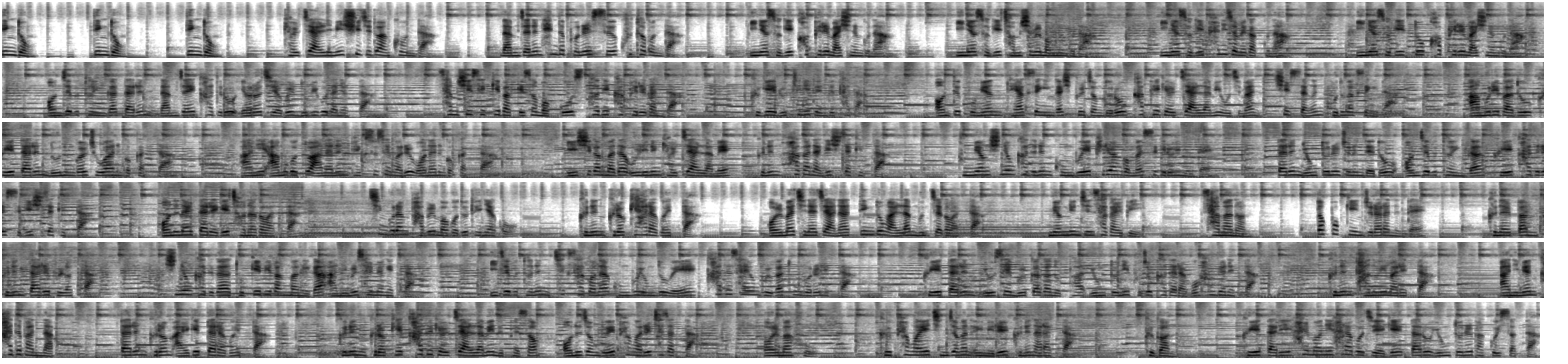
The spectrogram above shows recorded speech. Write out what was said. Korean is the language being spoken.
띵동, 띵동, 띵동. 결제 알림이 쉬지도 않고 온다. 남자는 핸드폰을 쓱 훑어본다. 이 녀석이 커피를 마시는구나. 이 녀석이 점심을 먹는구나. 이 녀석이 편의점에 갔구나. 이 녀석이 또 커피를 마시는구나. 언제부터인가 딸은 남자의 카드로 여러 지역을 누비고 다녔다. 삼시 세끼 밖에서 먹고 스터디 카페를 간다. 그게 루틴이 된 듯하다. 언뜻 보면 대학생인가 싶을 정도로 카페 결제 알람이 오지만 실상은 고등학생이다. 아무리 봐도 그의 딸은 노는 걸 좋아하는 것 같다. 아니 아무것도 안 하는 백수 생활을 원하는 것 같다. 일시간마다 울리는 결제 알람에 그는 화가 나기 시작했다. 분명 신용카드는 공부에 필요한 것만 쓰기로 했는데 딸은 용돈을 주는데도 언제부터인가 그의 카드를 쓰기 시작했다. 어느 날 딸에게 전화가 왔다. 친구랑 밥을 먹어도 되냐고. 그는 그렇게 하라고 했다. 얼마 지나지 않아 띵동 알람 문자가 왔다. 명륜진 사갈비 4만 원. 떡볶이인 줄 알았는데 그날 밤 그는 딸을 불렀다. 신용카드가 도깨비 방망이가 아님을 설명했다. 이제부터는 책 사거나 공부 용도 외에 카드 사용 불가 통보를 했다. 그의 딸은 요새 물가가 높아 용돈이 부족하다라고 항변했다. 그는 단호히 말했다. 아니면 카드 반납. 딸은 그럼 알겠다라고 했다. 그는 그렇게 카드 결제 알람의 늪에서 어느 정도의 평화를 찾았다. 얼마 후, 그 평화의 진정한 의미를 그는 알았다. 그건 그의 딸이 할머니 할아버지에게 따로 용돈을 받고 있었다.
